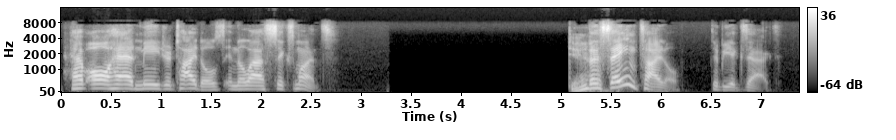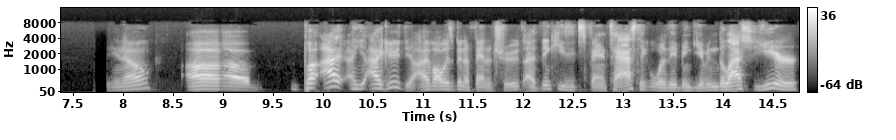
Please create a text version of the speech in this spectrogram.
have all had major titles in the last six months. yeah. The same title, to be exact. You know, uh, but I, I I agree with you. I've always been a fan of Truth. I think he's fantastic. What they've been given the last year,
